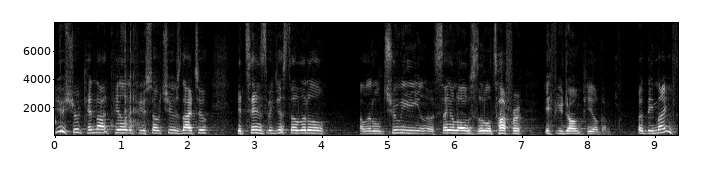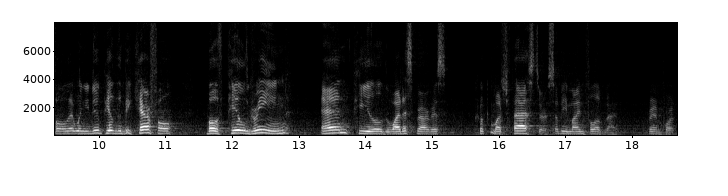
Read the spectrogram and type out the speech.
You sure cannot peel it if you so choose not to. It tends to be just a little, a little chewy, a little cellulose, a little tougher if you don't peel them. But be mindful that when you do peel them, be careful. Both peeled green and peeled white asparagus cook much faster, so be mindful of that. Very important.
